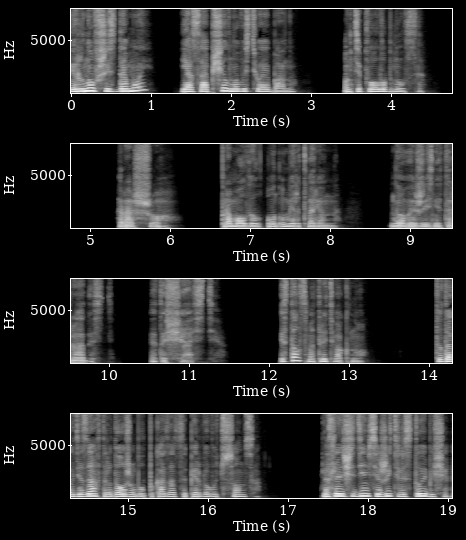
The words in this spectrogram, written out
Вернувшись домой, Я сообщил новость Айбану. Он тепло улыбнулся. «Хорошо», — промолвил он умиротворенно. «Новая жизнь — это радость, это счастье». И стал смотреть в окно. Туда, где завтра должен был показаться первый луч солнца. На следующий день все жители стойбища,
